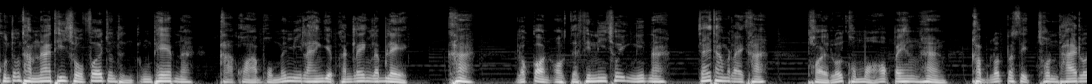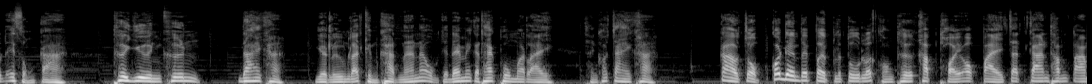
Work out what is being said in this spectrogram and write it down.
คุณต้องทำหน้าที่โชเฟอร์จนถึงกรุงเทพนะ ขาขวาผมไม่มีแรงเหยียบคันเร่งและเบรกค่ะ แล้วก่อนออกจากที่นี่ช่วยอีกนิดนะ จะให้ทำอะไรคะ ถอยรถของหมอออกไปห่างๆ ขับรถประสิทธิ์ชนท้ายรถไอ้สงกา เธอยืนขึ้น ได้ค่ะ อย่าลืมรัดเข็มขัดนะหน้าอกจะได้ไม่กระแทกพวงมาลัย ฉันเข้าใจค่ะ กล่าวจบก็เดินไปเปิดประตูรถของเธอขับถอยออกไป จัดการทำตาม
